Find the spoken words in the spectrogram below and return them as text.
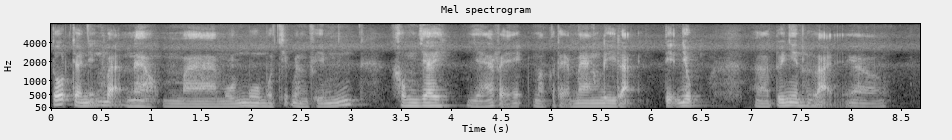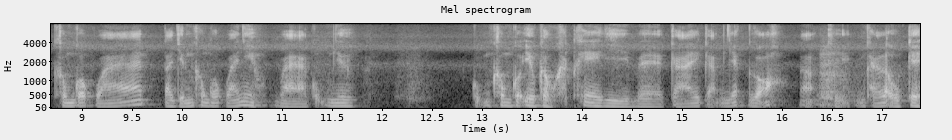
tốt cho những bạn nào mà muốn mua một chiếc bàn phím không dây giá rẻ mà có thể mang đi lại tiện dụng. À, tuy nhiên lại à, không có quá tài chính không có quá nhiều và cũng như cũng không có yêu cầu khắt khe gì về cái cảm giác gõ. Đó, thì cũng khá là ok.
